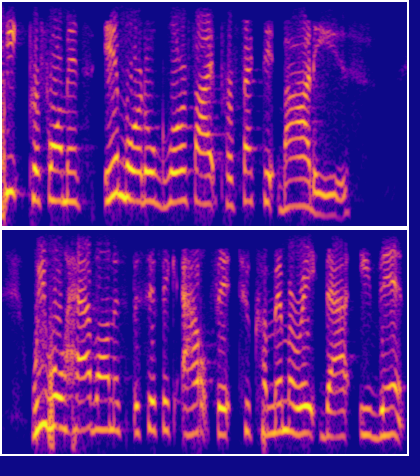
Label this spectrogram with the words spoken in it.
peak performance, immortal, glorified, perfected bodies, we will have on a specific outfit to commemorate that event.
